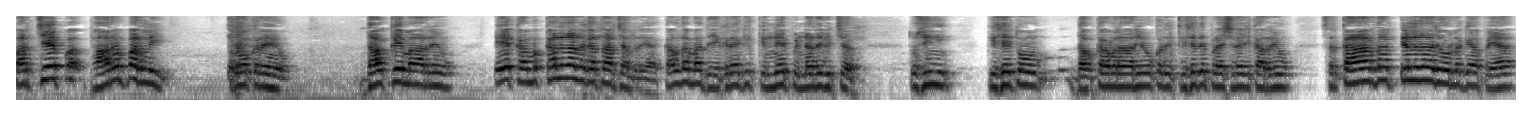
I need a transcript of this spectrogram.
ਪਰਚੇ ਫਾਰਮ ਭਰਨ ਲਈ ਰੋਕ ਰਹੇ ਹੋ, ਦਬਕੇ ਮਾਰ ਰਹੇ ਹੋ। ਇਹ ਕੰਮ ਕੱਲ ਦਾ ਲਗਾਤਾਰ ਚੱਲ ਰਿਹਾ। ਕੱਲ ਦਾ ਮੈਂ ਦੇਖ ਰਿਹਾ ਕਿ ਕਿੰਨੇ ਪਿੰਡਾਂ ਦੇ ਵਿੱਚ ਤੁਸੀਂ ਕਿਸੇ ਤੋਂ ਦਬਕਾ ਮਰਾ ਰਹੇ ਹੋ, ਕਦੇ ਕਿਸੇ ਦੇ ਪ੍ਰੈਸ਼ਰਾਈਜ਼ ਕਰ ਰਹੇ ਹੋ। ਸਰਕਾਰ ਦਾ ਟਿੱਲ ਦਾ ਜ਼ੋਰ ਲੱਗਿਆ ਪਿਆ।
